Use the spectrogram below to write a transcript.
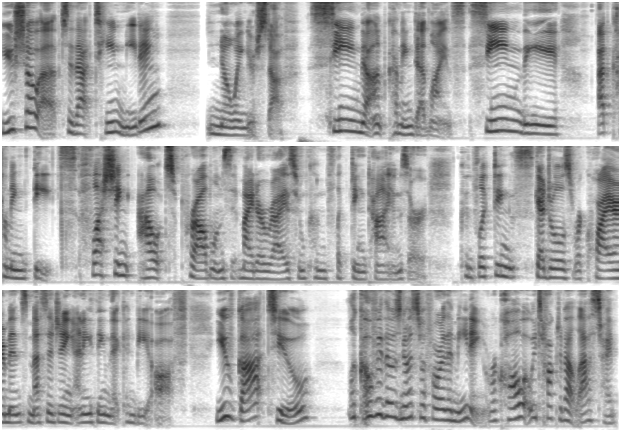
you show up to that team meeting knowing your stuff, seeing the upcoming deadlines, seeing the upcoming dates, fleshing out problems that might arise from conflicting times or conflicting schedules, requirements, messaging, anything that can be off. You've got to look over those notes before the meeting. Recall what we talked about last time.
